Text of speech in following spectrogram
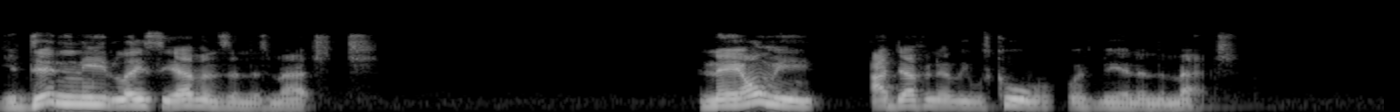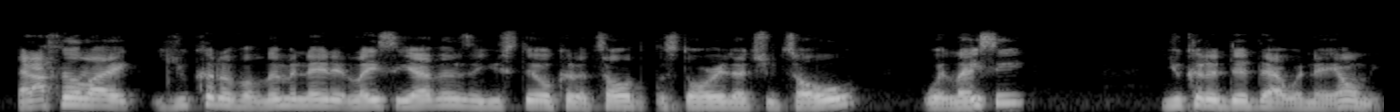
You didn't need Lacey Evans in this match. Naomi, I definitely was cool with being in the match. And I feel like you could have eliminated Lacey Evans and you still could have told the story that you told with Lacey. You could have did that with Naomi.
